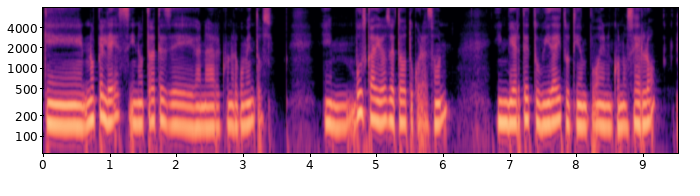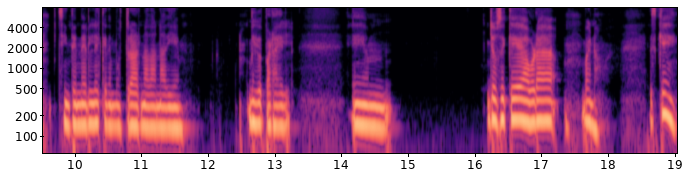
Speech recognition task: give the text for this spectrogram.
que no pelees y no trates de ganar con argumentos. Em, busca a Dios de todo tu corazón. Invierte tu vida y tu tiempo en conocerlo sin tenerle que demostrar nada a nadie. Vive para Él. Em, yo sé que ahora, bueno, es que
